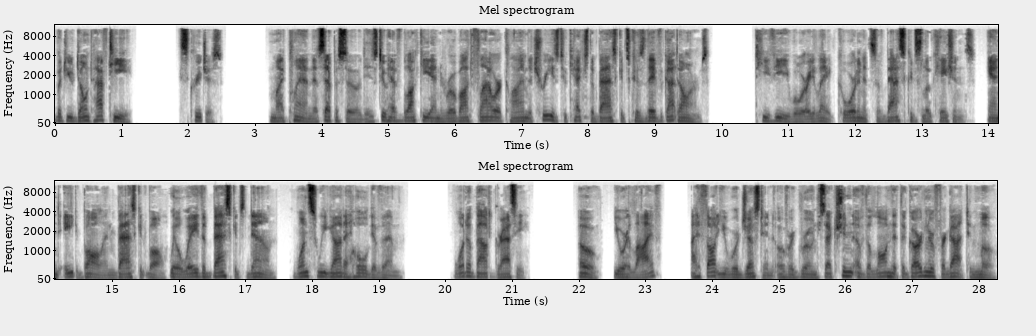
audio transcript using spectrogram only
but you don't have tea. Screeches. My plan this episode is to have Blocky and Robot Flower climb the trees to catch the baskets cause they've got arms. TV will relay coordinates of baskets locations, and 8-ball and basketball will weigh the baskets down, once we got a hold of them. What about Grassy? Oh, you're alive? I thought you were just an overgrown section of the lawn that the gardener forgot to mow.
